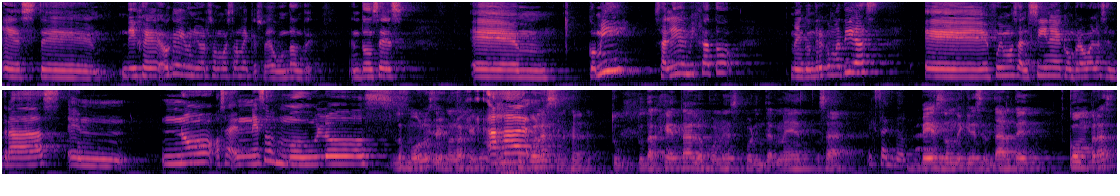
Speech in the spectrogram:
este, dije, ok, universo, muéstrame que soy abundante. Entonces, em, comí, salí de mi jato, me encontré con Matías, eh, fuimos al cine, compramos las entradas en... No, o sea, en esos módulos... Los módulos tecnológicos. ¿no? Ajá. Tú pones tu, tu tarjeta, lo pones por internet, o sea, Exacto. ves dónde quieres sentarte, compras,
